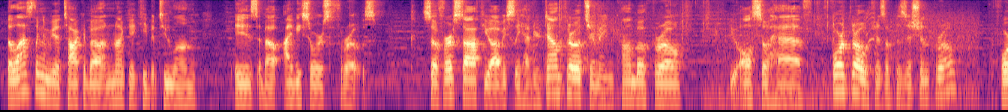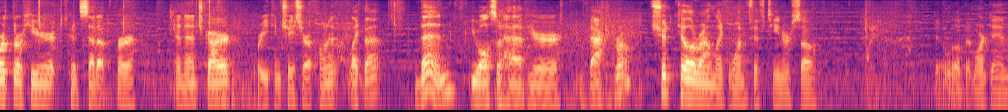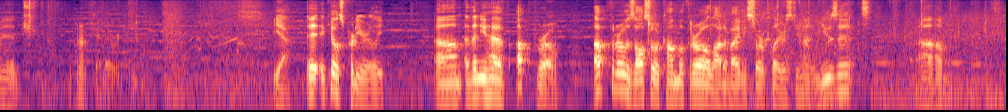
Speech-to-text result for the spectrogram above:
The last thing I'm going to talk about, and I'm not going to keep it too long, is about Ivysaur's throws. So first off, you obviously have your down throw, it's your main combo throw. You also have forward throw, which is a position throw. The forward throw here could set up for an edge guard, where you can chase your opponent like that. Then you also have your back throw. Should kill around like 115 or so. Get a little bit more damage. Okay, there we go. Yeah, it, it kills pretty early. Um, and then you have up throw. Up throw is also a combo throw. A lot of Ivysaur players do not use it. Um,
